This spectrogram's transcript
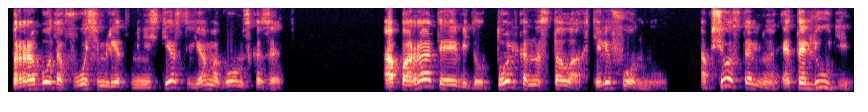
Проработав 8 лет в министерстве, я могу вам сказать, аппараты я видел только на столах, телефонные, а все остальное – это люди.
